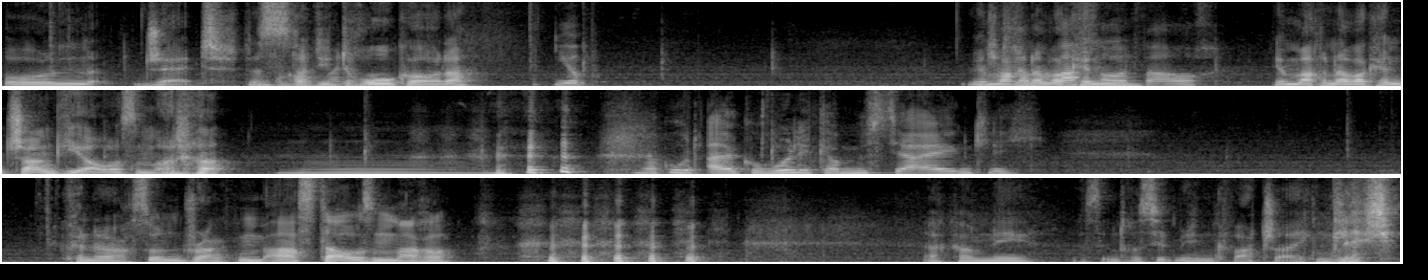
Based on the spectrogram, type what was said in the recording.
Und Jet. Das Den ist doch die. Droge, oder? Jupp. Wir Ich machen glaub, aber keinen. Wir machen aber keinen Junkie außen, oder? Ja gut, Alkoholiker müsst ihr eigentlich. Wir können doch so einen Drunken Master außen machen. Ach komm, nee. Das interessiert mich ein Quatsch eigentlich.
